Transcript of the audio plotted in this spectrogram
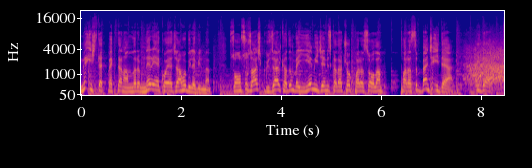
Ne işletmekten anlarım, nereye koyacağımı bile bilmem. Sonsuz aşk, güzel kadın ve yiyemeyeceğimiz kadar çok parası olan parası bence ideal. İdeal.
